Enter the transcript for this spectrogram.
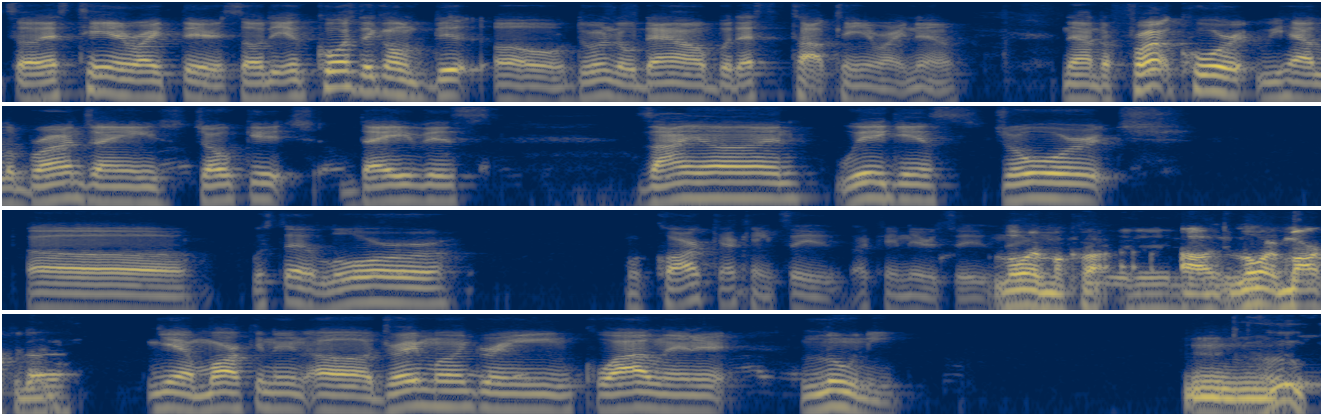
so that's ten right there. So they, of course they're gonna di- uh, dwindle down, but that's the top ten right now. Now the front court we have LeBron James, Jokic, Davis, Zion, Wiggins, George. Uh, what's that? Laura McCark. I can't say it. I can't never say his name. Lord McCart. Oh, Lord Marketing. Yeah, marketing. Uh, Draymond Green, Kawhi Leonard, Looney. Mhm. Ooh.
